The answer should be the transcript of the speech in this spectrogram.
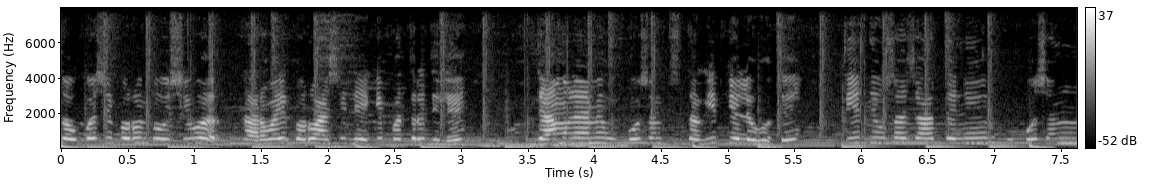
चौकशी करून दोषीवर कारवाई करू असे लेखी पत्र दिले. त्यामुळे आम्ही उपोषण स्थगित केले होते. तीस दिवसाच्या आत त्यांनी उपोषण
